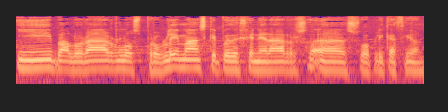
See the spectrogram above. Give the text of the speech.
y valorar los problemas que puede generar uh, su aplicación.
